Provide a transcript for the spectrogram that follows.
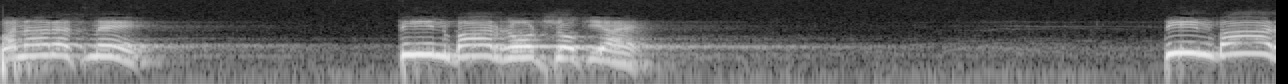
बनारस में तीन बार रोड शो किया है। तीन बार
